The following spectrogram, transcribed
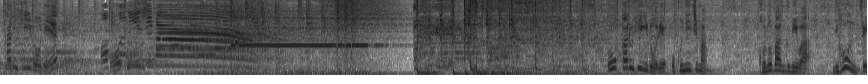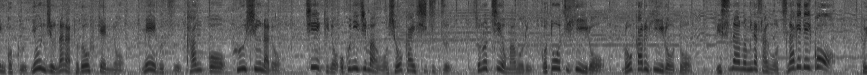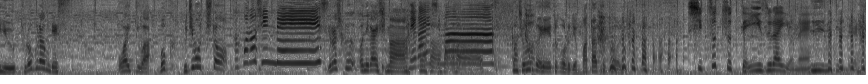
ローカルヒーローでお国島ローカルヒーローでお国自慢この番組は日本全国47都道府県の名物観光風習など地域のお国自慢を紹介しつつその地を守るご当地ヒーローローカルヒーローとリスナーの皆さんをつなげていこうというプログラムですお相手は僕藤もっちとかほのしんです。よろしくお願いします。お願いします。ちょうどええところでパタッと倒れた。しつつって言いづらいよね。言いにくいね。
